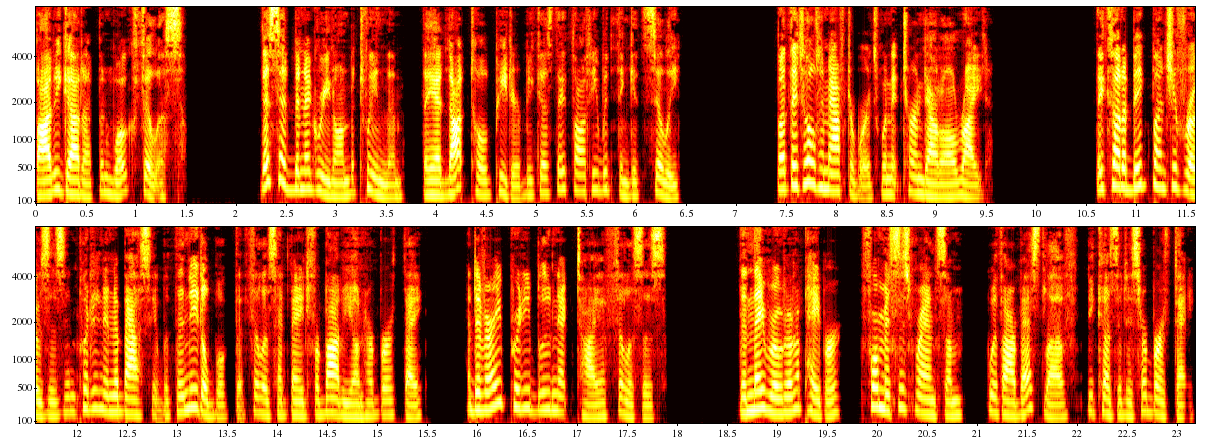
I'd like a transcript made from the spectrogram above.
Bobby got up and woke Phyllis. This had been agreed on between them. They had not told Peter because they thought he would think it silly, but they told him afterwards when it turned out all right. They cut a big bunch of roses and put it in a basket with the needlebook that Phyllis had made for Bobby on her birthday, and a very pretty blue necktie of Phyllis's. Then they wrote on a paper, For Mrs. Ransome, with our best love, because it is her birthday,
